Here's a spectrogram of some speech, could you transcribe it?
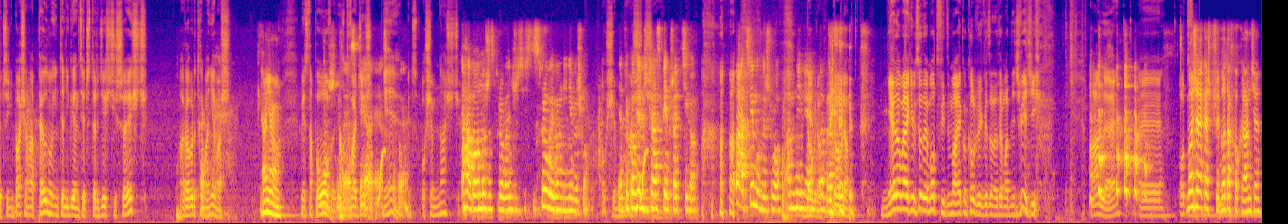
E, czyli Basia na pełną inteligencję 46, a Robert chyba nie masz. Ja nie mam. Więc na połowę, Proszę, więc teraz 20. ja- ja Nie, spróbuję. więc 18. Aha, bo on może spróbować rzucić. Spróbuj, bo mnie nie wyszło. 18. Ja tylko wiem, że trzeba spieprzać cicho. Patrz, mu wyszło, a mnie nie. Dobra, Dobra. dobra. Nie wiadomo jakim cudem Otwit ma jakąkolwiek wiedzę na temat niedźwiedzi, ale e, Otwit, Może jakaś przygoda w Hochlandzie?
